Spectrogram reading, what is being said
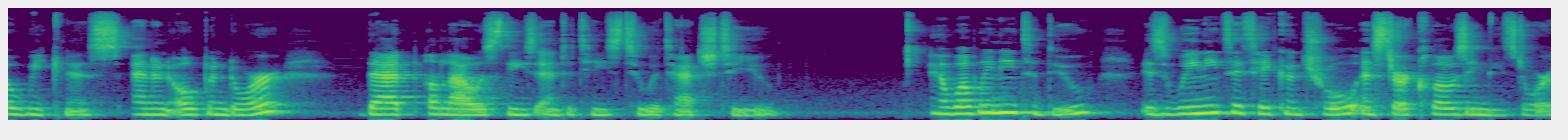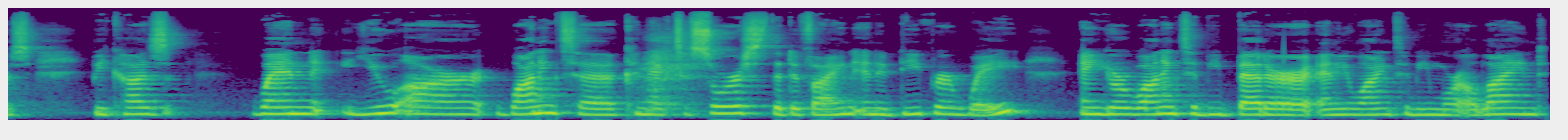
a weakness and an open door that allows these entities to attach to you. And what we need to do is we need to take control and start closing these doors because when you are wanting to connect to source, the divine, in a deeper way, and you're wanting to be better and you're wanting to be more aligned,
